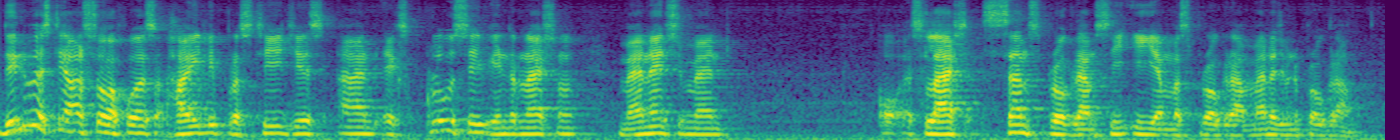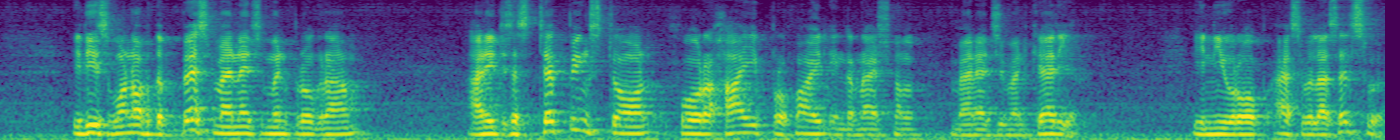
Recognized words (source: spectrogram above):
The university also offers highly prestigious and exclusive international management uh, slash CEMS program, CEMS program, management program. It is one of the best management program and it is a stepping stone for a high profile international management career in Europe as well as elsewhere.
